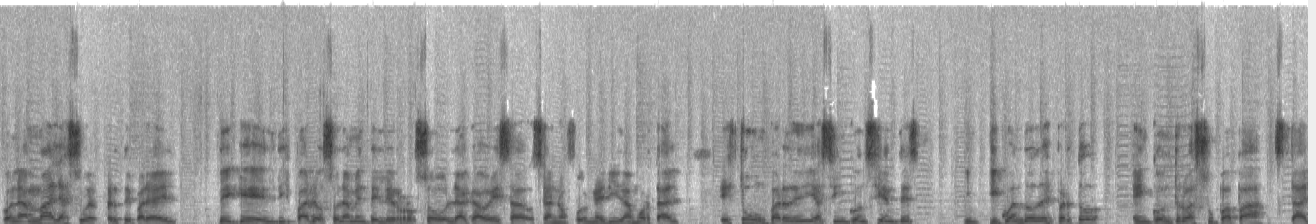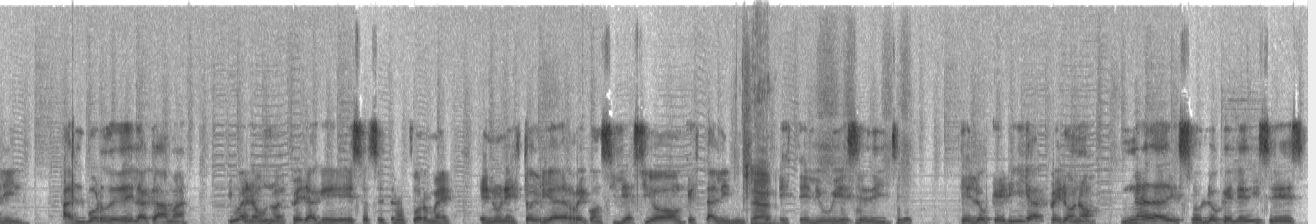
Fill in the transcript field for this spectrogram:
con la mala suerte para él de que el disparo solamente le rozó la cabeza, o sea, no fue una herida mortal. Estuvo un par de días inconscientes y, cuando despertó encontró a su papá, Stalin, al borde de la cama Y bueno, uno espera que eso se transforme en una historia de reconciliación, que Stalin este, le hubiese dicho que lo quería, pero no, nada de eso. Lo que le dice es,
